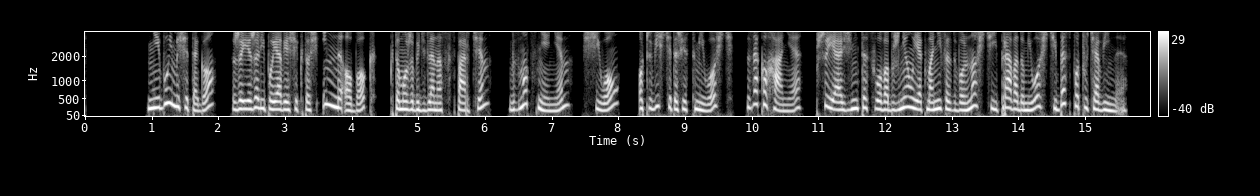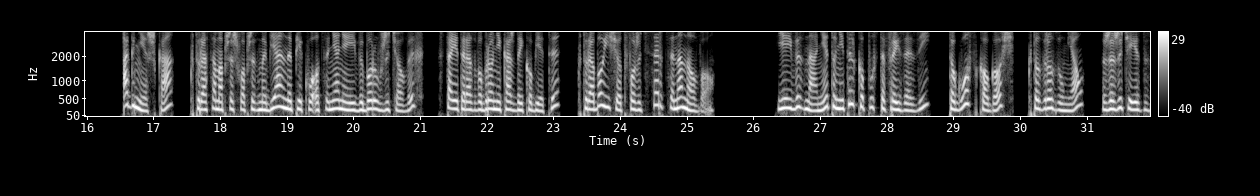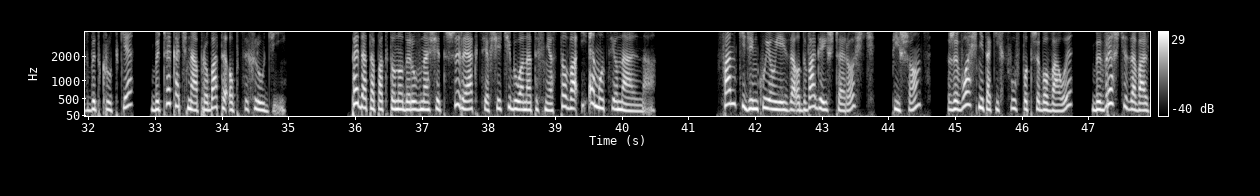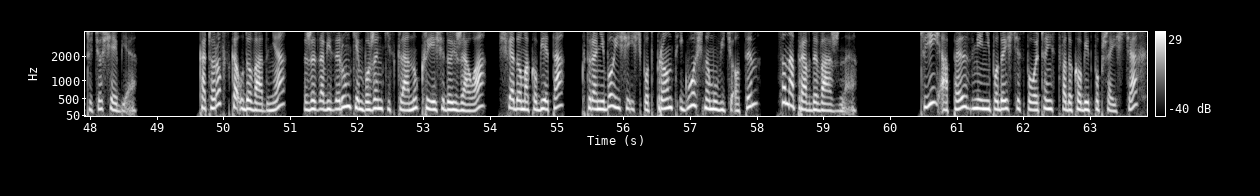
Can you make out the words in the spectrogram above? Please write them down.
Nie bójmy się tego, że jeżeli pojawia się ktoś inny obok, kto może być dla nas wsparciem, wzmocnieniem, siłą, oczywiście też jest miłość, zakochanie, przyjaźń, te słowa brzmią jak manifest wolności i prawa do miłości bez poczucia winy. Agnieszka, która sama przeszła przez medialne piekło oceniania jej wyborów życiowych, staje teraz w obronie każdej kobiety, która boi się otworzyć serce na nowo. Jej wyznanie to nie tylko puste frejzezji, to głos kogoś, kto zrozumiał, że życie jest zbyt krótkie, by czekać na aprobatę obcych ludzi. Pedata Pattonode równa się 3 reakcja w sieci była natychmiastowa i emocjonalna. Fanki dziękują jej za odwagę i szczerość, pisząc, że właśnie takich słów potrzebowały, by wreszcie zawalczyć o siebie. Kaczorowska udowadnia, że za wizerunkiem Bożenki z klanu kryje się dojrzała, świadoma kobieta, która nie boi się iść pod prąd i głośno mówić o tym, co naprawdę ważne. Czy jej apel zmieni podejście społeczeństwa do kobiet po przejściach?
